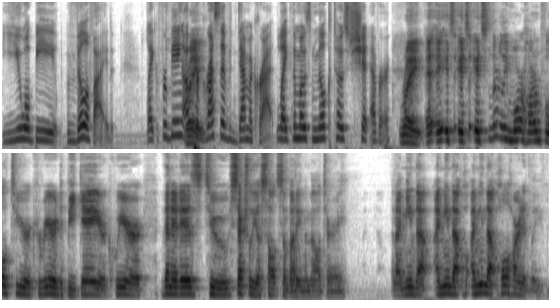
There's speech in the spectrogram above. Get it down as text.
you will be vilified. Like for being a Right. progressive Democrat, like the most milk toast shit ever. Right. It's it's it's literally more harmful to your career to be gay or queer than it is to sexually assault somebody in the military. And I mean that I mean that I mean that wholeheartedly.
